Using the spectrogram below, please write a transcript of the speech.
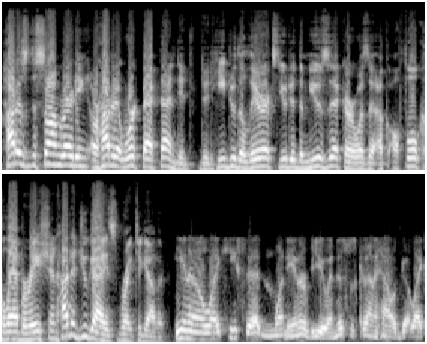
How does the songwriting, or how did it work back then? Did did he do the lyrics, you did the music, or was it a, a full collaboration? How did you guys write together? You know, like he said in one interview, and this is kind of how it goes. Like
